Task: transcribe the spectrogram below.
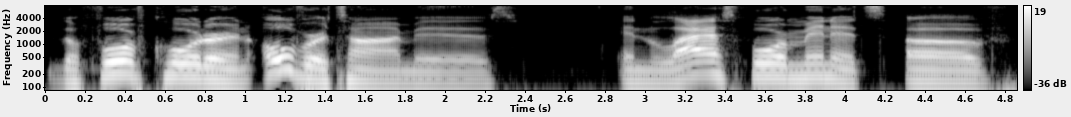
the fourth quarter and overtime is in the last four minutes of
